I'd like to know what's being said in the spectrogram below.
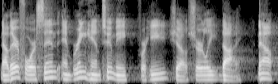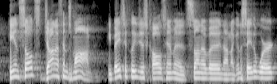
Now therefore, send and bring him to me, for he shall surely die. Now, he insults Jonathan's mom. He basically just calls him a son of a, and I'm not going to say the word,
